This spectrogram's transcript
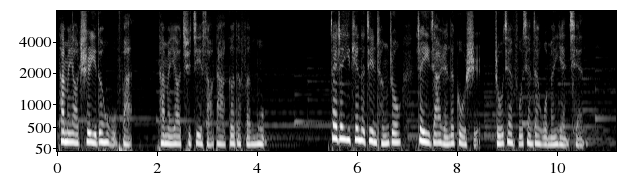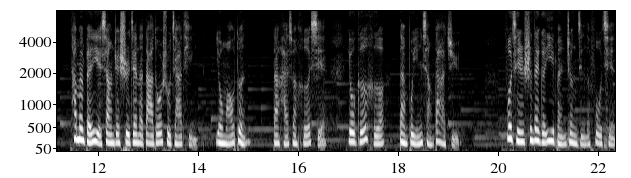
他们要吃一顿午饭，他们要去祭扫大哥的坟墓。在这一天的进程中，这一家人的故事逐渐浮现在我们眼前。他们本也像这世间的大多数家庭，有矛盾，但还算和谐；有隔阂，但不影响大局。父亲是那个一本正经的父亲，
